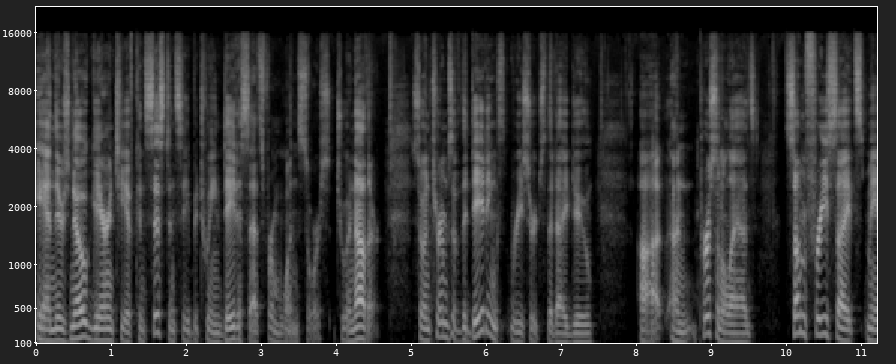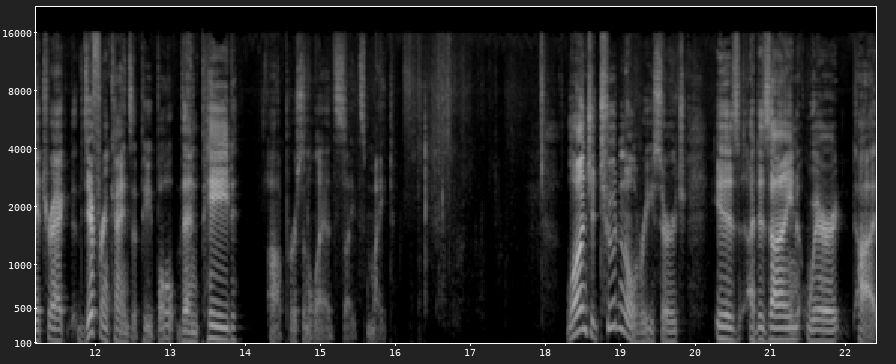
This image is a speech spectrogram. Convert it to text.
and there's no guarantee of consistency between data sets from one source to another. So in terms of the dating research that I do uh, on personal ads, some free sites may attract different kinds of people than paid uh, personal ad sites might. Longitudinal research is a design where uh,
